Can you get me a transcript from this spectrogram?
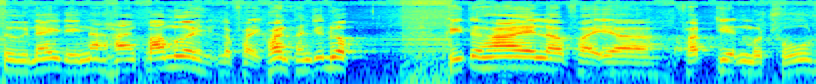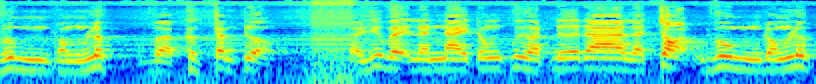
từ nay đến năm 2030 là phải hoàn thành được. Cái thứ hai là phải à, phát triển một số vùng động lực và cực tăng trưởng. Và như vậy lần này trong quy hoạch đưa ra là chọn vùng động lực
